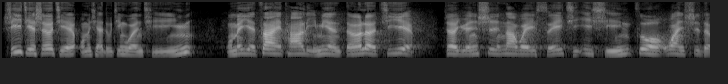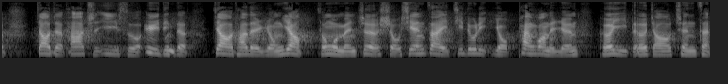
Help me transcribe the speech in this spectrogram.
十一节、十二节，我们一起来读经文，请。我们也在他里面得了基业，这原是那位随己意行做万事的，照着他旨意所预定的，叫他的荣耀从我们这首先在基督里有盼望的人可以得着称赞。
